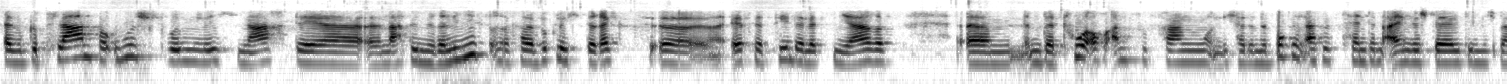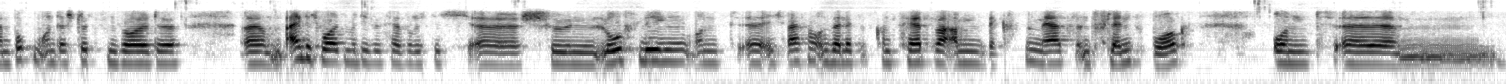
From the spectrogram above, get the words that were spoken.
also geplant war ursprünglich nach der äh, nach dem Release und das war wirklich direkt äh, 11.10. letzten Jahres ähm, in der Tour auch anzufangen. Und ich hatte eine Booking-Assistentin eingestellt, die mich beim Booken unterstützen sollte. Ähm, und eigentlich wollten wir dieses Jahr so richtig äh, schön loslegen. Und äh, ich weiß noch, unser letztes Konzert war am 6. März in Flensburg. Und ähm,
